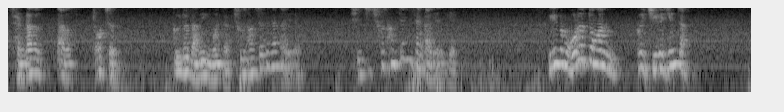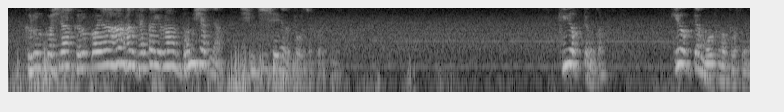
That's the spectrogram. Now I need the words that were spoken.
생각을 따라 쫓아 끌려다니는 뭔지 추상적인 생각이에요. 실제 추상적인 생각이에요, 이게. 이게 오랫동안 그 지레짐작. 그럴 것이야, 그럴 거야 하는 생각이 일어나면 동시에 그냥 실제 세계로 떨어져 버려요. 기억된 것. 기억된 모두가 보세요.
